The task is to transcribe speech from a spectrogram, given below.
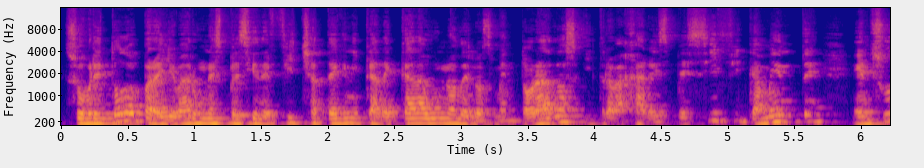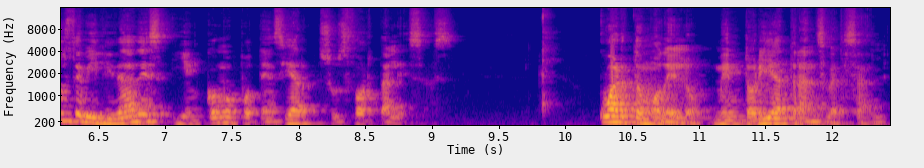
sobre todo para llevar una especie de ficha técnica de cada uno de los mentorados y trabajar específicamente en sus debilidades y en cómo potenciar sus fortalezas. Cuarto modelo, mentoría transversal.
